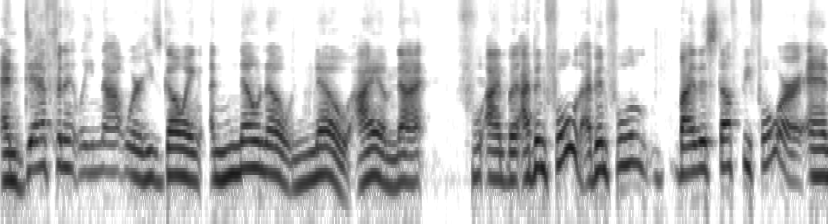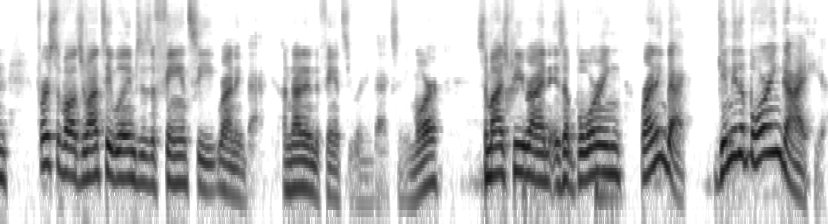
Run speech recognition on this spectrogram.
and definitely not where he's going. No, no, no. I am not. Fo- I, but I've been fooled. I've been fooled by this stuff before. And first of all, Javonte Williams is a fancy running back. I'm not into fancy running backs anymore. Samaje Perine is a boring running back. Give me the boring guy here.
